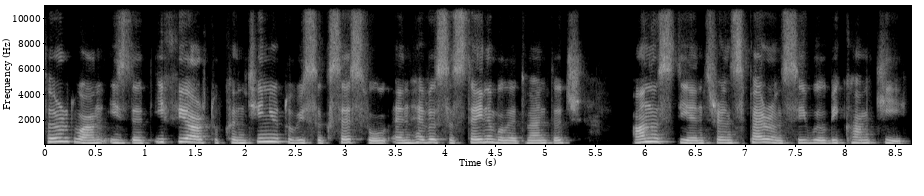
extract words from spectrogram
third one is that if we are to continue to be successful and have a sustainable advantage, honesty and transparency will become key.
